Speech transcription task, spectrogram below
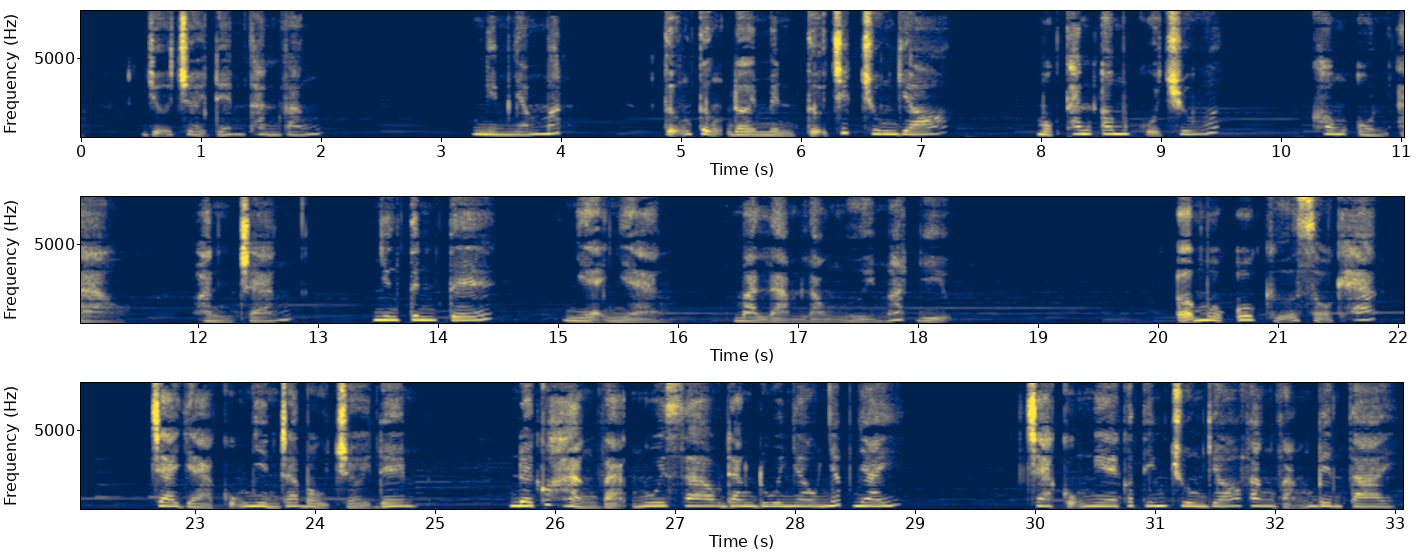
giữa trời đêm thanh vắng. Nghiêm nhắm mắt, tưởng tượng đời mình tự chiếc chuông gió, một thanh âm của chúa không ồn ào, hoành tráng, nhưng tinh tế, nhẹ nhàng mà làm lòng người mát dịu. Ở một ô cửa sổ khác cha già cũng nhìn ra bầu trời đêm. Nơi có hàng vạn ngôi sao đang đua nhau nhấp nháy. Cha cũng nghe có tiếng chuông gió văng vẳng bên tai.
